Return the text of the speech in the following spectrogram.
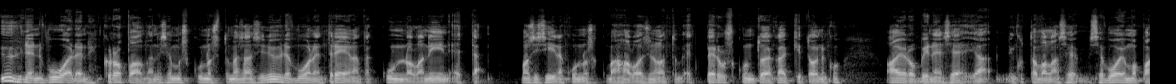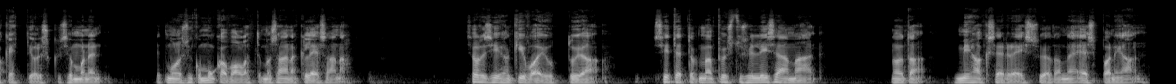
yhden vuoden kropalta niin semmoista kunnossa, että mä saisin yhden vuoden treenata kunnolla niin, että – mä olisin siinä kunnossa, kun mä haluaisin olla, että peruskunto ja kaikki tuo niin aerobinen se ja niin kuin tavallaan se, se voimapaketti olisi semmoinen, että mulla olisi niin kuin mukava olla, että mä sain aina klesana. Se olisi ihan kiva juttu ja sitten, että mä pystyisin lisäämään noita Mihaksen reissuja tuonne Espanjaan,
